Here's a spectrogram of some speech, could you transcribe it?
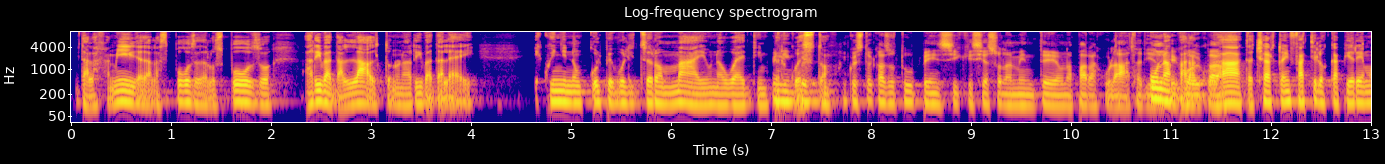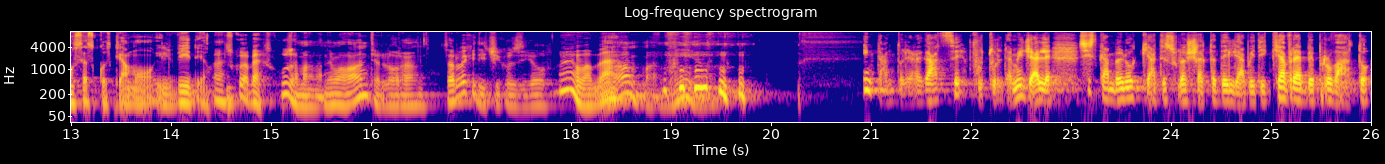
dalla famiglia, dalla sposa, dallo sposo, arriva dall'alto, non arriva da lei e quindi non colpevolizzerò mai una wedding per in questo. Que- in questo caso tu pensi che sia solamente una paraculata? Una paraculata, colpa... certo, infatti lo capiremo se ascoltiamo il video. Eh, scusa, beh, scusa, ma andiamo avanti allora. Serve che dici così? Oh. Eh, vabbè. Mamma mia. Intanto le ragazze, future damigelle, si scambiano occhiate sulla scelta degli abiti che avrebbe provato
